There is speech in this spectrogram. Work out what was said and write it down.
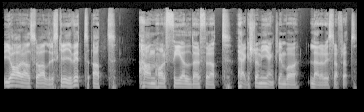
Jag har alltså aldrig skrivit att han har fel därför att Hägerström egentligen var lärare i straffrätt.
